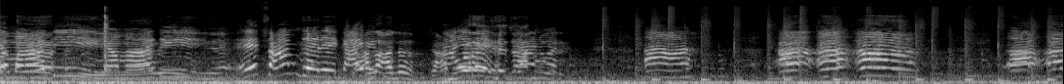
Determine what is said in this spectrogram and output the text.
यमादी यमादी ए थांब आ, आ, आ, आ, आ,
